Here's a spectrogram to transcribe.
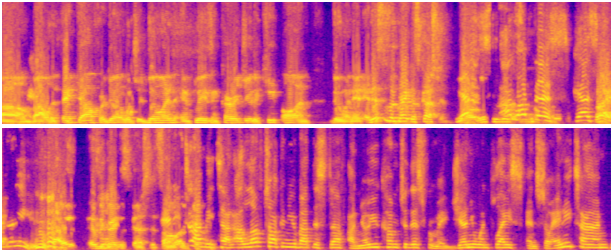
Um, but I want to thank y'all for doing what you're doing, and please encourage you to keep on doing it. And this is a great discussion. Yes, you know, I love this. Yes, right. I agree. it was a great discussion. So anytime, anytime. I love talking to you about this stuff. I know you come to this from a genuine place, and so anytime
